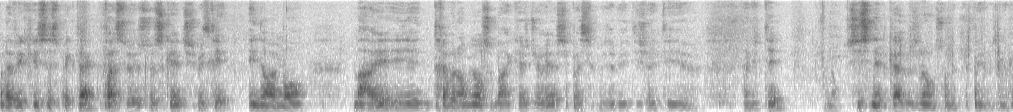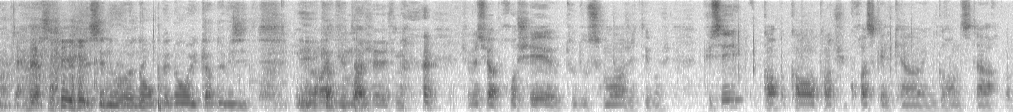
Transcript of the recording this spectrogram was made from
On avait écrit ce spectacle, enfin ce, ce sketch, je m'étais énormément marré. Et il y a une très bonne ambiance au Marrakech du Rire. Je ne sais pas si vous avez déjà été euh, invité. Non. Si ce n'est le cas, nous allons s'en occuper. vous allez voir. Merci. Laissez-nous vos noms, prénoms et carte de visite. Et carte vitale. je, je me, je me suis approché euh, tout doucement. J'étais. Tu sais, quand, quand, quand tu croises quelqu'un, une grande star comme,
